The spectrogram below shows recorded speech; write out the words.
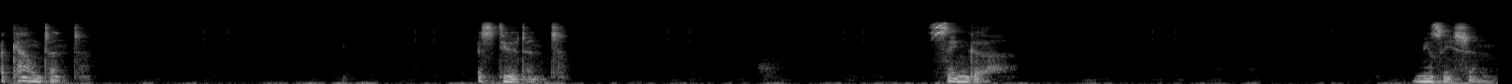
Accountant student singer musician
